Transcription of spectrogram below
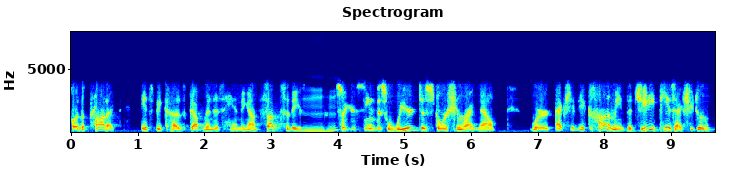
for the product. It's because government is handing out subsidies. Mm-hmm. So you're seeing this weird distortion right now where actually the economy, the GDP is actually doing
